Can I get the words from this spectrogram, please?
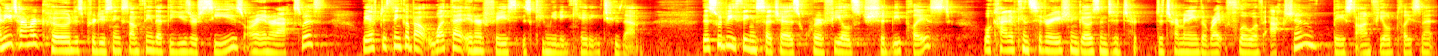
Anytime our code is producing something that the user sees or interacts with, we have to think about what that interface is communicating to them. This would be things such as where fields should be placed, what kind of consideration goes into determining the right flow of action based on field placement,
